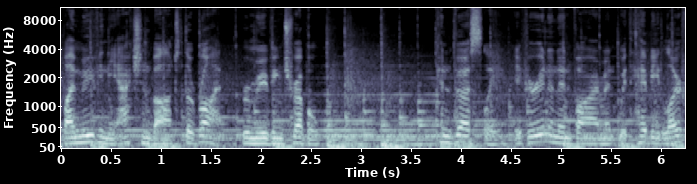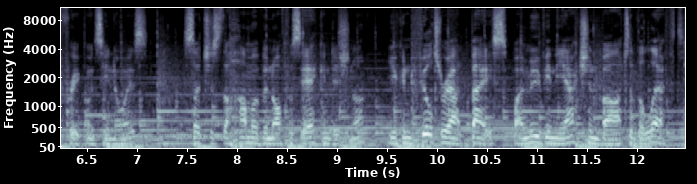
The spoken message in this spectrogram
by moving the action bar to the right, removing treble. Conversely, if you're in an environment with heavy low-frequency noise, such as the hum of an office air conditioner, you can filter out bass by moving the action bar to the left.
